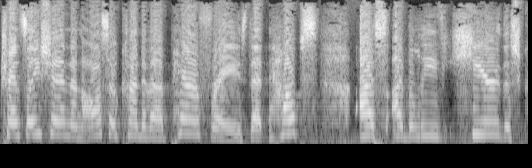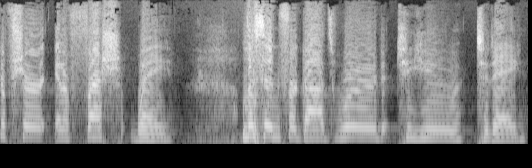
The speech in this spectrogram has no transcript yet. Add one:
translation and also kind of a paraphrase that helps us, I believe, hear the scripture in a fresh way. Listen for God's word to you today.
